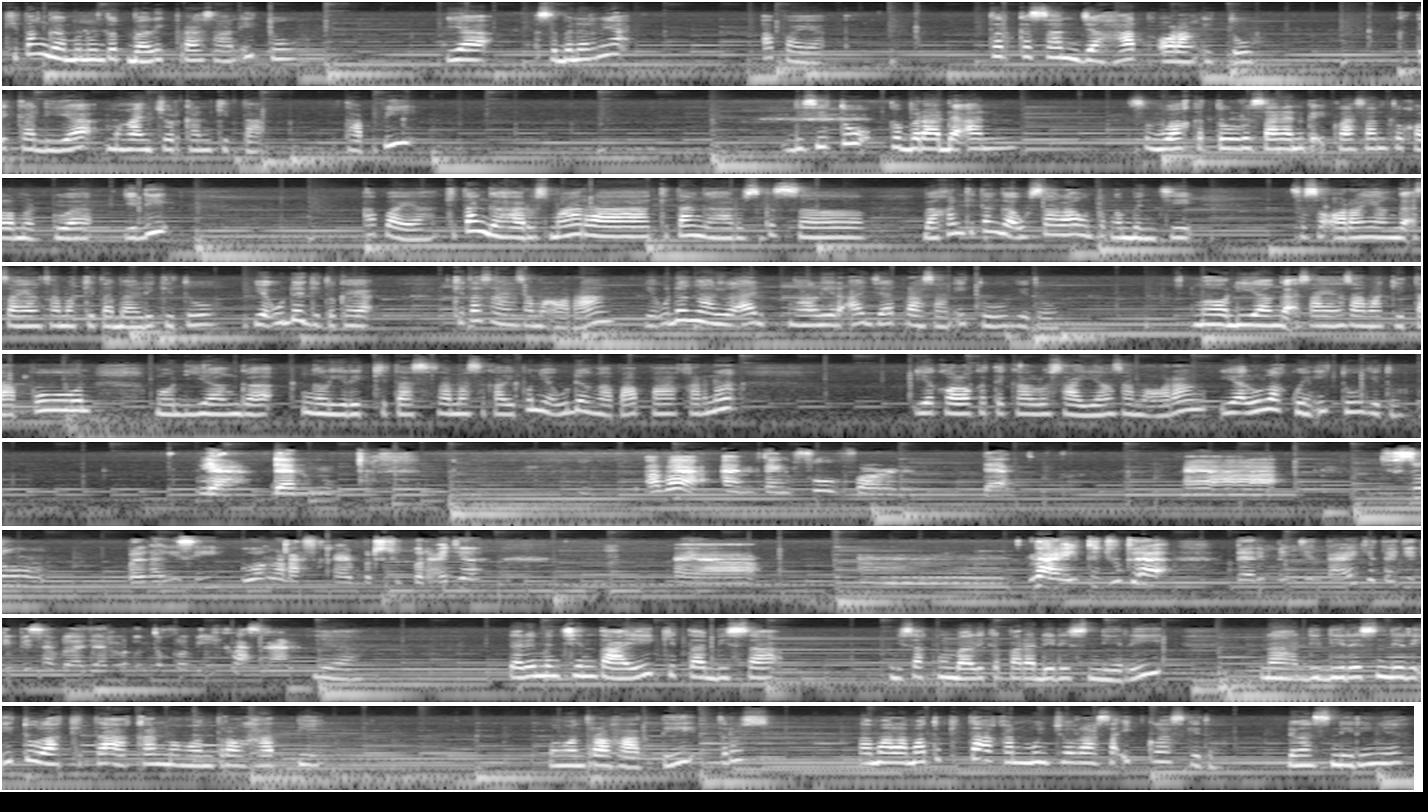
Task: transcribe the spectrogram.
kita nggak menuntut balik perasaan itu. Ya sebenarnya apa ya terkesan jahat orang itu ketika dia menghancurkan kita. Tapi di situ keberadaan sebuah ketulusan dan keikhlasan tuh kalau menurut gue jadi apa ya kita nggak harus marah kita nggak harus kesel. Bahkan kita nggak usah lah untuk ngebenci seseorang yang nggak sayang sama kita balik gitu ya udah gitu kayak kita sayang sama orang ya udah ngalir ngalir aja perasaan itu gitu mau dia nggak sayang sama kita pun mau dia nggak ngelirik kita sama sekalipun ya udah nggak apa-apa. Karena ya kalau ketika lu sayang sama orang ya lu lakuin itu gitu. Ya dan apa I'm thankful for that. Kayak justru balik lagi sih gue ngerasa kayak bersyukur aja. Kayak hmm, nah itu juga dari mencintai kita jadi bisa belajar untuk lebih ikhlas kan? Iya. Dari mencintai kita bisa bisa kembali kepada diri sendiri. Nah di diri sendiri itulah kita akan mengontrol hati. Mengontrol hati terus lama-lama tuh kita akan muncul rasa ikhlas gitu dengan sendirinya.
